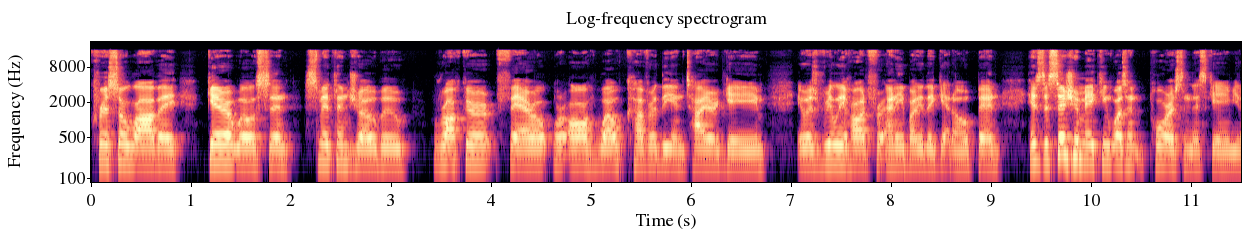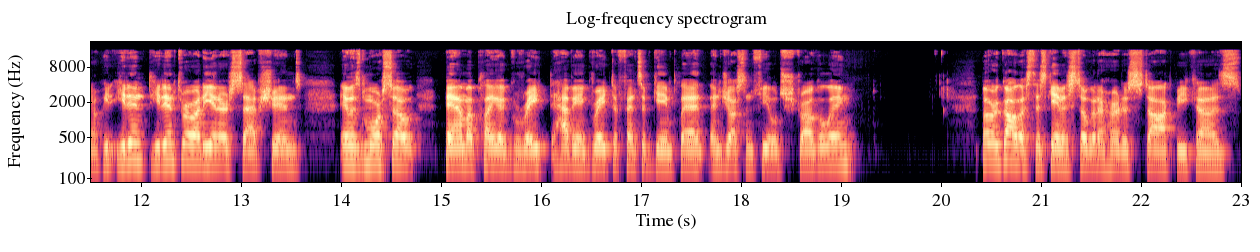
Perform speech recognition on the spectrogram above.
Chris Olave, Garrett Wilson, Smith-Njigba, Rucker, Farrell were all well covered the entire game. It was really hard for anybody to get open. His decision making wasn't porous in this game. You know, he, he didn't he didn't throw any interceptions. It was more so Bama playing a great having a great defensive game plan than Justin Fields struggling. But regardless, this game is still going to hurt his stock because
